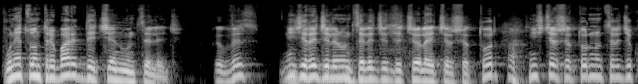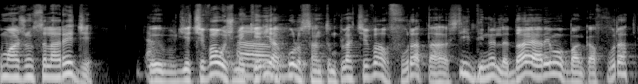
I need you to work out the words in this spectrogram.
puneți o întrebare de ce nu înțelegi. Că vezi, nici regele nu înțelege de ce ăla e cerșător, nici cerșător nu înțelege cum a ajuns la rege. Da. Că e ceva, o șmecherie uh. acolo, s-a întâmplat ceva, furat, știi, din ele. Da, are mă banca furat.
